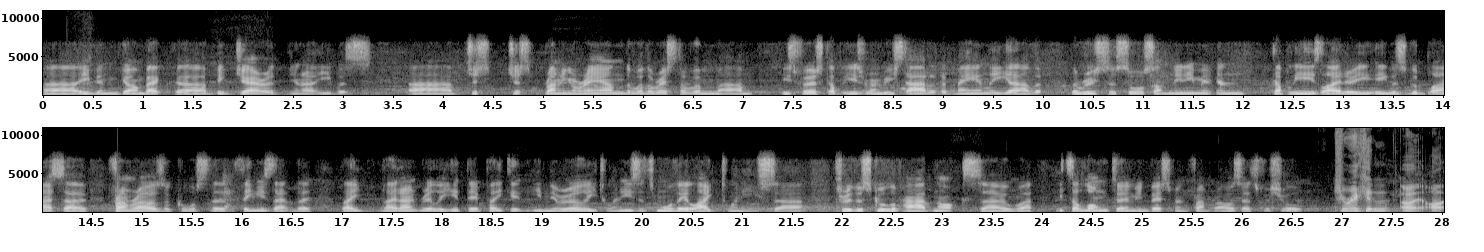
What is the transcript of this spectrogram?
uh, even going back, uh, Big Jared, you know, he was uh, just just running around with the rest of them. Um, his first couple of years, remember he started at Manly. Uh, the, the Roosters saw something in him, and a couple of years later, he, he was a good player. So front rowers, of course, the thing is that they they, they don't really hit their peak in their early 20s. It's more their late 20s uh, through the school of hard knocks. So uh, it's a long term investment, front rowers, that's for sure. Do you reckon? I,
